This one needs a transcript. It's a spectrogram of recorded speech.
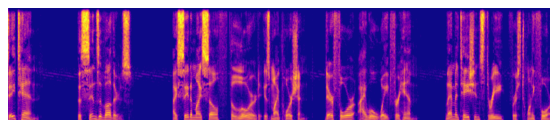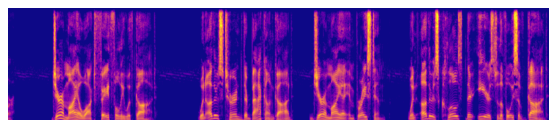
Day 10 The Sins of Others. I say to myself, The Lord is my portion. Therefore I will wait for him. Lamentations 3, verse 24. Jeremiah walked faithfully with God. When others turned their back on God, Jeremiah embraced him. When others closed their ears to the voice of God,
